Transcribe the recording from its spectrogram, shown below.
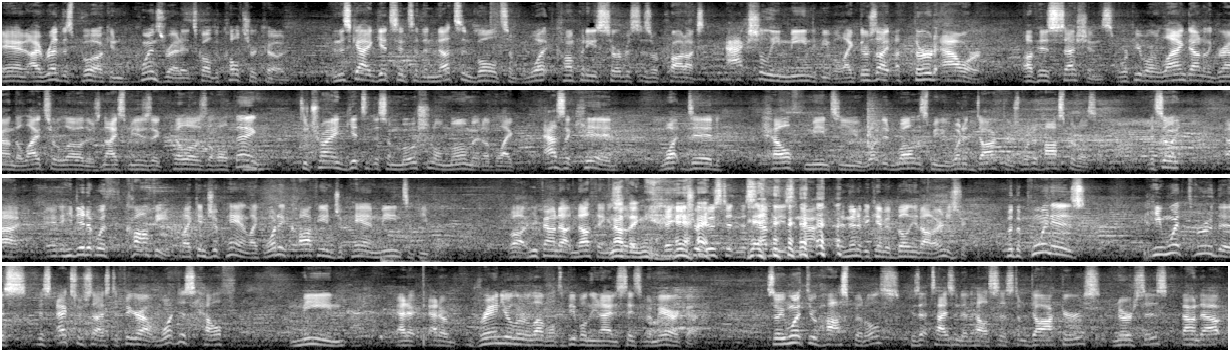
and I read this book, and Quinn's read it. It's called The Culture Code. And this guy gets into the nuts and bolts of what companies, services, or products actually mean to people. Like, there's like a third hour of his sessions where people are lying down on the ground, the lights are low, there's nice music, pillows, the whole thing, to try and get to this emotional moment of like, as a kid, what did health mean to you? What did wellness mean to you? What did doctors? What did hospitals? And so, uh, and he did it with coffee, like in Japan. Like, what did coffee in Japan mean to people? Well, he found out nothing. and so Nothing. they, they introduced it in the 70s, and, that, and then it became a billion-dollar industry. But the point is, he went through this this exercise to figure out what does health mean at a, at a granular level to people in the United States of America. So he went through hospitals, because that ties into the health system, doctors, nurses, found out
